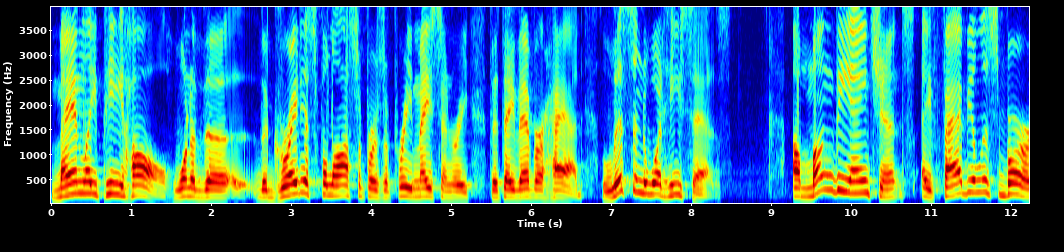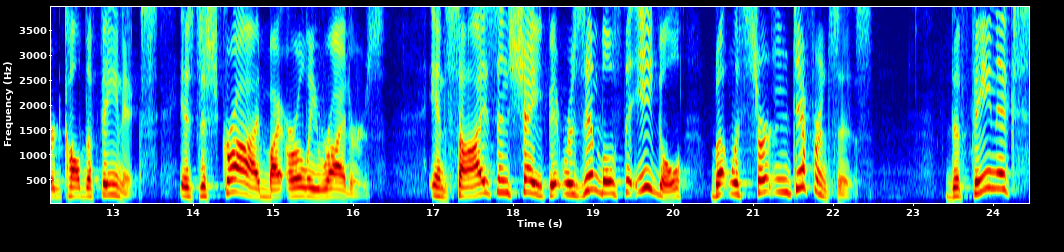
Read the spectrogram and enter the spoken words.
Manly P. Hall, one of the, the greatest philosophers of Freemasonry that they've ever had, listen to what he says. Among the ancients, a fabulous bird called the phoenix is described by early writers. In size and shape, it resembles the eagle, but with certain differences. The phoenix,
